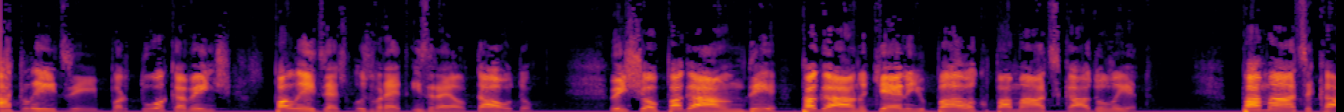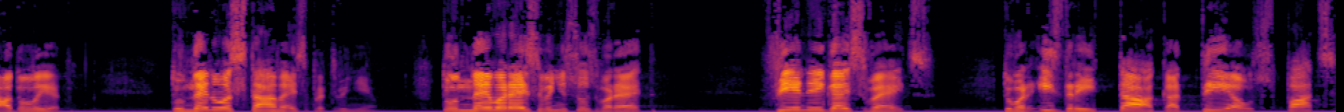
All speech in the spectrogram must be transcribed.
atlīdzību par to, ka viņš palīdzēs uzvarēt Izraēlu tautu, viņš šo pagānu, die, pagānu ķēniņu balku pamāca kādu lietu. Pamāca kādu lietu. Tu nenostāvēsi pret viņiem. Tu nevarēsi viņus uzvarēt. Vienīgais veids, tu vari izdarīt tā, ka Dievs pats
